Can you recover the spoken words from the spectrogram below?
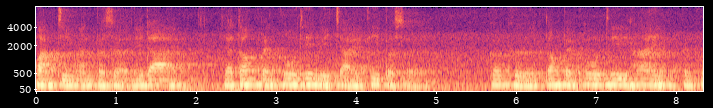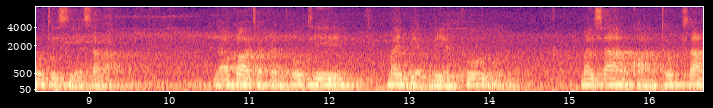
ความจริงอันประเสริฐนี้ได้ จะต้องเป็นผู้ที่มีใจที่ประเสริฐ ก็คือต้องเป็นผู้ที่ให้เป็นผู้ที่เสียสละ แล้วก็จะเป็นผู้ที่ไม่เบียดเบียนผู้อื่น ไม่สร้างความทุกข์สร้าง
